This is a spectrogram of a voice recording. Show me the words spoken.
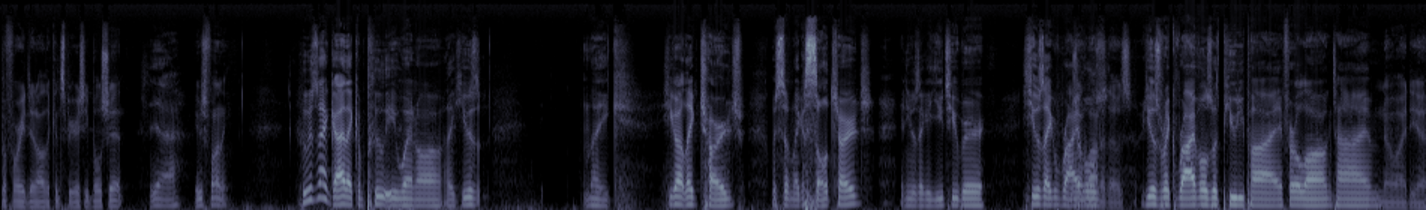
Before he did all the conspiracy bullshit, Yeah. he was funny. Who's that guy that completely went off? Like he was, like, he got like charged with some like assault charge, and he was like a YouTuber. He was like There's a lot rivals. of those. He was like rivals with PewDiePie for a long time. No idea.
